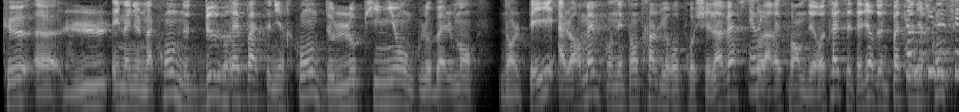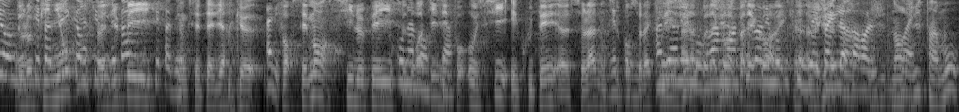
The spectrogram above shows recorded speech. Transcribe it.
que euh, Emmanuel Macron ne devrait pas tenir compte de l'opinion globalement dans le pays, alors même qu'on est en train de lui reprocher l'inverse eh sur la réforme des retraites, c'est-à-dire de ne pas tenir compte de l'opinion euh, du pays. Donc c'est-à-dire que forcément, si le pays se droitise, il faut aussi écouter euh, cela. Donc c'est pour cela que je suis pas d'accord avec ça. Non, juste un mot,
